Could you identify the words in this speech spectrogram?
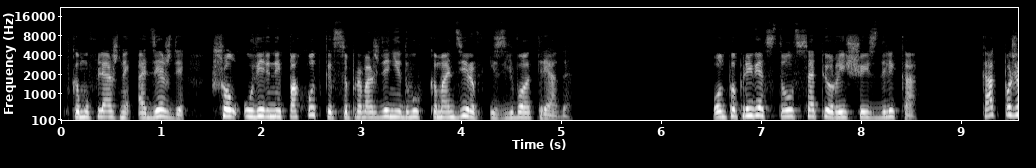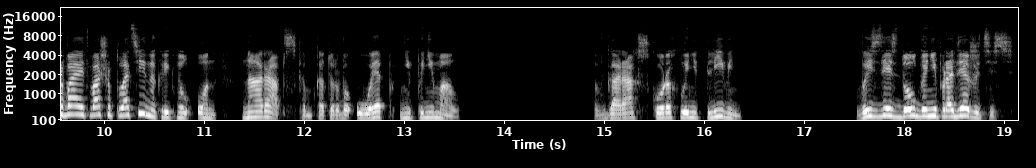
в камуфляжной одежде, шел уверенной походкой в сопровождении двух командиров из его отряда. Он поприветствовал сапера еще издалека. «Как поживает ваша плотина?» — крикнул он на арабском, которого Уэб не понимал. «В горах скоро хлынет ливень. Вы здесь долго не продержитесь».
